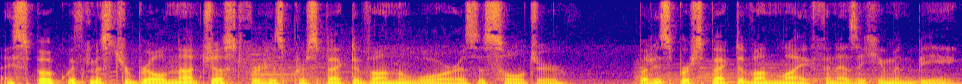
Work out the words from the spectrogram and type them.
I spoke with Mr. Brill not just for his perspective on the war as a soldier, but his perspective on life and as a human being.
